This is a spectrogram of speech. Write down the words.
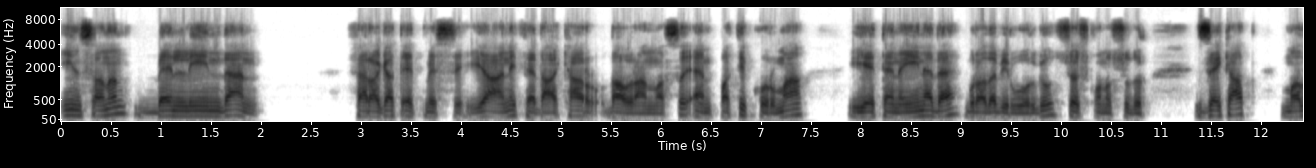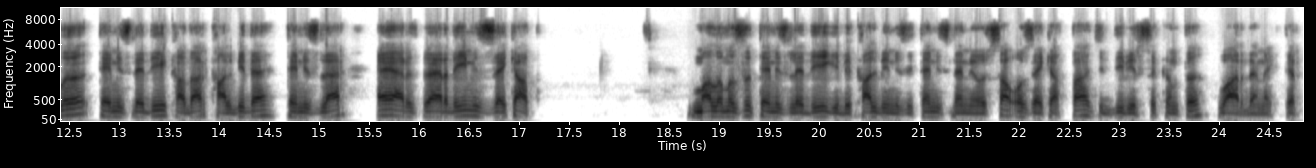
insanın benliğinden feragat etmesi yani fedakar davranması, empati kurma yeteneğine de burada bir vurgu söz konusudur. Zekat malı temizlediği kadar kalbi de temizler. Eğer verdiğimiz zekat malımızı temizlediği gibi kalbimizi temizlemiyorsa o zekatta ciddi bir sıkıntı var demektir.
